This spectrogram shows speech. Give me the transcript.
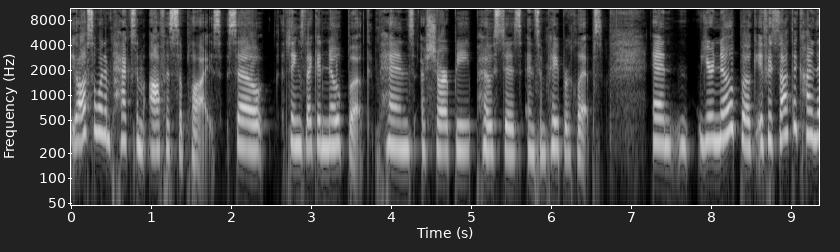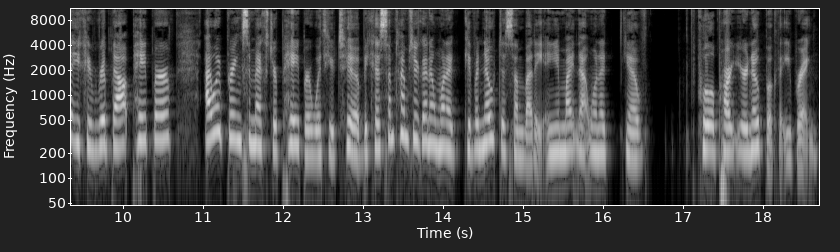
You also want to pack some office supplies. So things like a notebook, pens, a Sharpie, post-its, and some paper clips. And your notebook, if it's not the kind that you can rip out paper, I would bring some extra paper with you too, because sometimes you're going to want to give a note to somebody and you might not want to, you know, pull apart your notebook that you bring.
